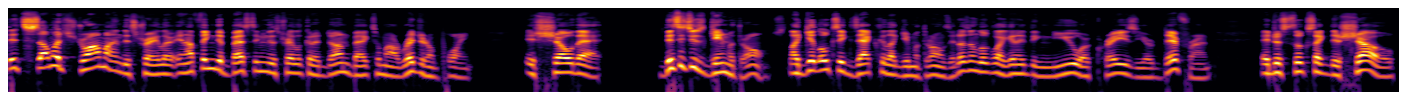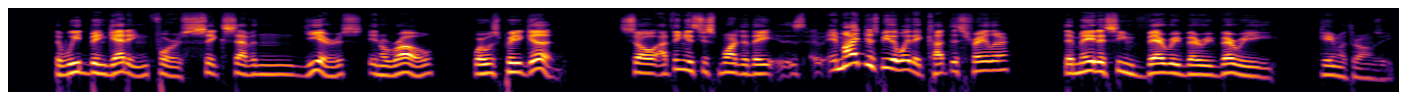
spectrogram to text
Did so much drama in this trailer, and I think the best thing this trailer could have done, back to my original point, is show that this is just Game of Thrones. Like it looks exactly like Game of Thrones. It doesn't look like anything new or crazy or different. It just looks like the show that we'd been getting for six, seven years in a row, where it was pretty good. So I think it's just more that they. It might just be the way they cut this trailer that made it seem very, very, very Game of Thronesy.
